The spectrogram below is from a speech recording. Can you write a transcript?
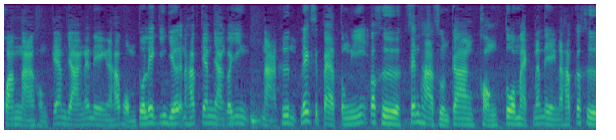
ความหนาของแก้มยางนั่นเองนะครับ ผมตัวเลขยิ่งเยอะนะครับแก้มยางก็ยิ่งหนาขึ้นเลข 18 ตรงนี้ก็คือเส้นผ่าศูนย์กลางของตัวแม็กนั่นเองนะครับก็คือ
